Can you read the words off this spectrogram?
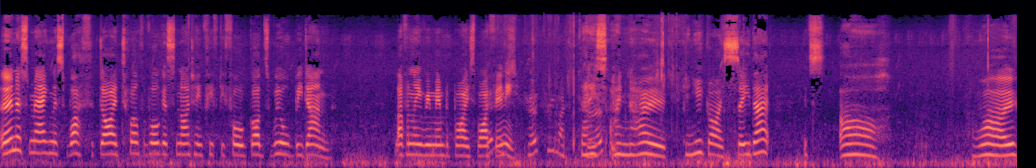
Ernest Magnus Wath died 12th of August 1954. God's will be done. Lovingly remembered by his wife Annie. pretty much That is. I know. Can you guys see that? It's, oh, whoa.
